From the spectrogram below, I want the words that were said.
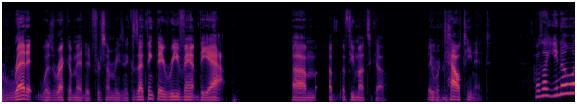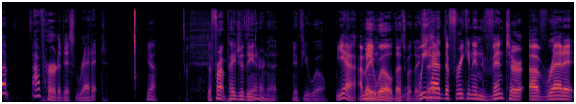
Reddit was recommended for some reason because I think they revamped the app um, a, a few months ago. They were Mhm. touting it. I was like, you know what? I've heard of this Reddit. Yeah, the front page of the internet, if you will. Yeah, I mean, they will. That's what they we say. had the freaking inventor of Reddit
